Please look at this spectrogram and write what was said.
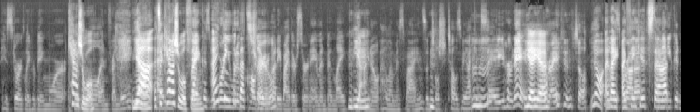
historically for being more Casual. and friendly. Yeah, it's a And- casual Right, thing. because I before think you would that have that's called true. everybody by their surname and been like, Yeah. you know, hello, Miss Vines, until she tells me I can Mhm. say her name. Yeah, you know, yeah. Right? Until No, and I, I think Sparata." it's And then that. you could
